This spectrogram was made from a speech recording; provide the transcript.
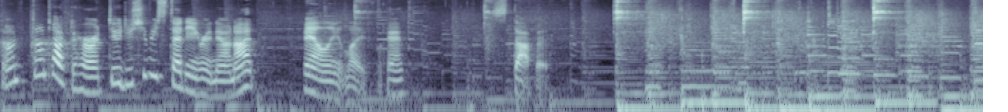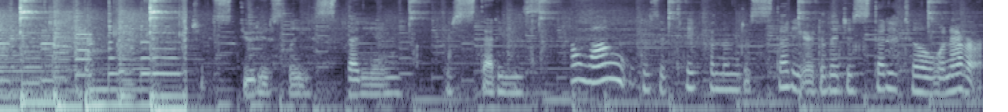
Don't don't talk to her, dude. You should be studying right now, not failing at life, okay? Stop it. She's studiously studying her studies. How long does it take for them to study, or do they just study till whenever?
